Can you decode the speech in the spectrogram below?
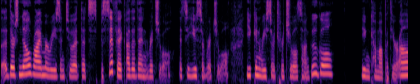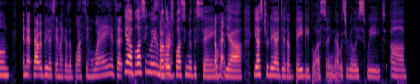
there's no rhyme or reason to it that's specific other than ritual. It's a use of ritual. You can research rituals on Google. You can come up with your own. And that, would be the same like as a blessing way. Is that Yeah, blessing way and a mother's blessing are the same. Okay. Yeah. Yesterday I did a baby blessing. That was really sweet. Um,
